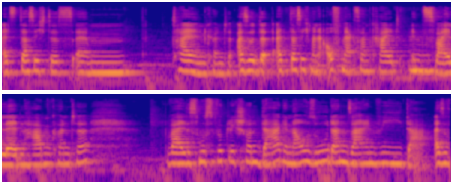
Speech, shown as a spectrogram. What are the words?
als dass ich das ähm, teilen könnte. Also, da, dass ich meine Aufmerksamkeit in mhm. zwei Läden haben könnte. Weil das muss wirklich schon da genau so dann sein wie da. Also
